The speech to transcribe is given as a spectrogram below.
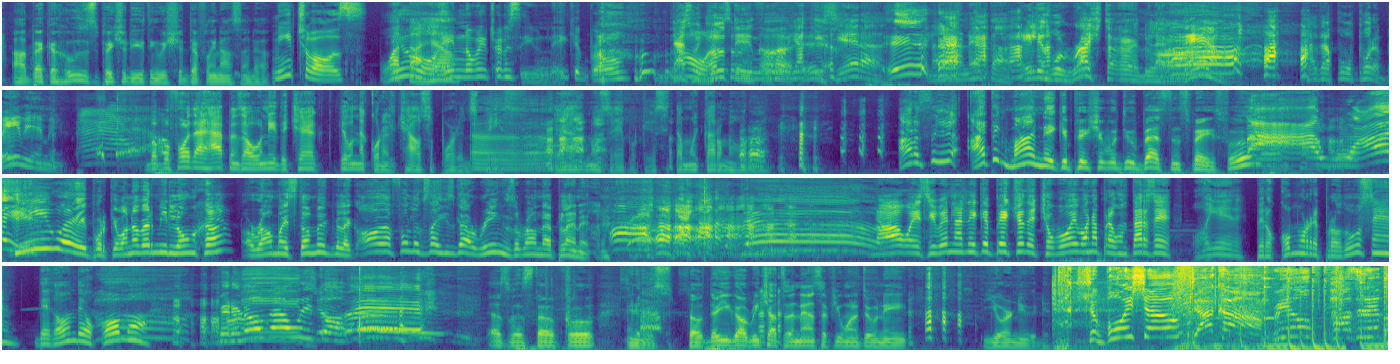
Uh, Becca, whose picture do you think we should definitely not send out? Michos. What Ew, the hell? Ain't nobody trying to see you naked, bro. That's no, what you absolutely think, fool. not. Ya Eh. quisieras. La neta. Aliens will rush to Earth. Be like, damn. How that fool put a baby in me. But before that happens, I will need to check qué onda con el child support in space. Ya, no sé, porque si está muy caro, mejor no. Honestly, I think my naked picture would do best in space, fool. Ah, why? Sí, güey, porque van a ver mi lonja around my stomach. Be like, oh, that fool looks like he's got rings around that planet. No, güey, si ven la naked picture de Choboy van a preguntarse, oye, pero ¿cómo reproducen? ¿De dónde o cómo? Pero no me agüito. That's messed up, fool. Anyways, so there you go. Reach out to the NASA if you want to donate your nude. ShoboyShow.com. Real positive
